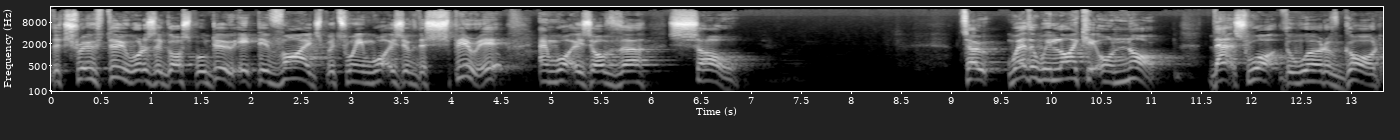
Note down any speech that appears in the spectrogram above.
the truth do? What does the gospel do? It divides between what is of the spirit and what is of the soul. So, whether we like it or not, that's what the Word of God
